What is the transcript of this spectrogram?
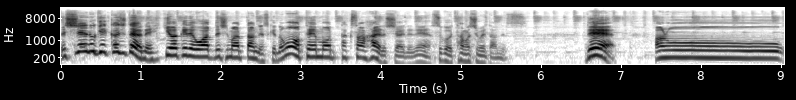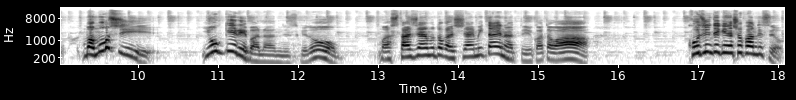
で、試合の結果自体はね、引き分けで終わってしまったんですけども、点もたくさん入る試合でね、すごい楽しめたんです。で、あのー、まあ、もし、良ければなんですけど、まあ、スタジアムとかで試合見たいなっていう方は、個人的な所感ですよ。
